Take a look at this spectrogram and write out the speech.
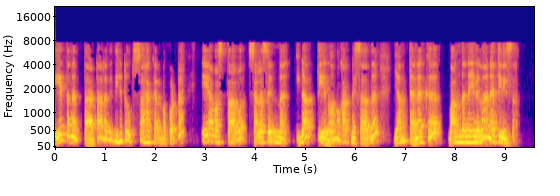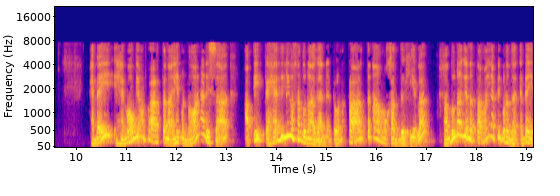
ඒ තනත්තාට අර විදිහට උත්සාහ කරනකොට ඒ අවස්ථාව සැලසෙන්න ඉඩක් තියෙනවා මොකක් නිසාද යම් තැනක බන්ධනය වෙලා නැති නිසා. හැබැයි හැමෝගෙම ප්‍රාර්ථනා එහෙම නොවන නිසා අපි පැහැදිලිව හඳුනා ගන්නට ඕන ප්‍රාර්ථනාව මොකක්ද කියලා හඳුනාගෙන තමයි අපි ගොඩනගන්නේ. හැබැයි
